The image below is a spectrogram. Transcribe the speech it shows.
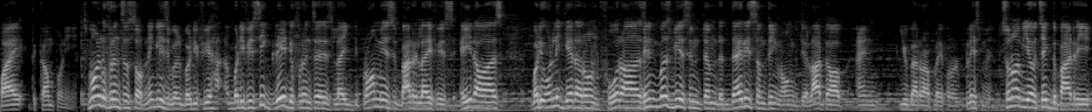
by the company. Small differences are negligible, but if you but if you see great differences like the promised battery life is 8 hours but you only get around 4 hours, then it must be a symptom that there is something wrong with your laptop and you better apply for a replacement. So now we have checked the battery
